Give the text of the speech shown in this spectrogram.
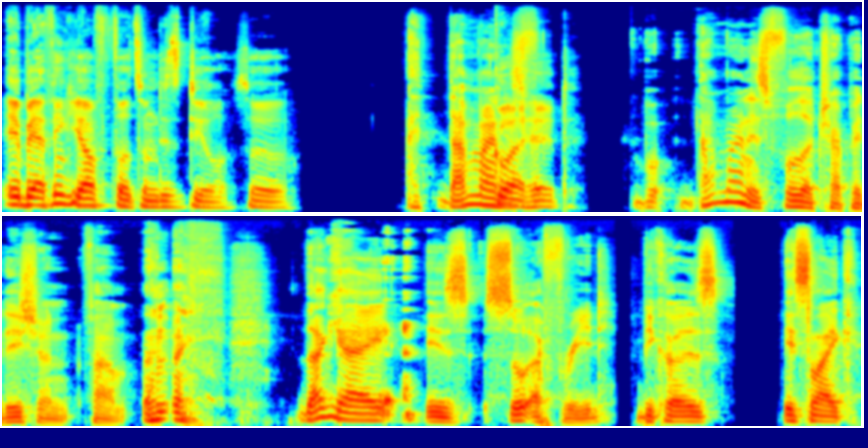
Hey, but I think you have thoughts on this deal, so I, that man go is ahead. But that man is full of trepidation, fam. that guy is so afraid because it's like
